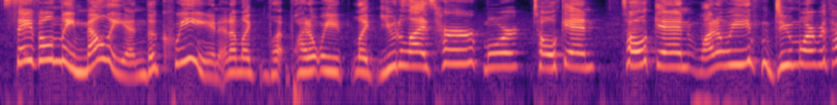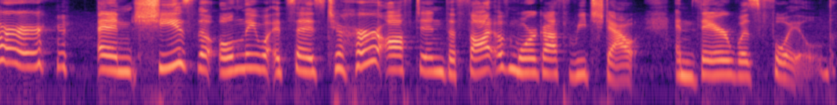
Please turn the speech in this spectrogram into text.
Save only Melian, the queen. And I'm like, what, why don't we like utilize her more? Tolkien, Tolkien, why don't we do more with her? And she is the only one. It says, to her often the thought of Morgoth reached out, and there was foiled.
